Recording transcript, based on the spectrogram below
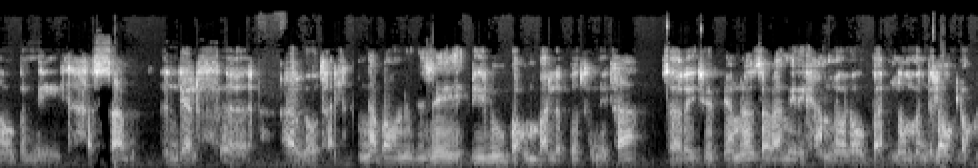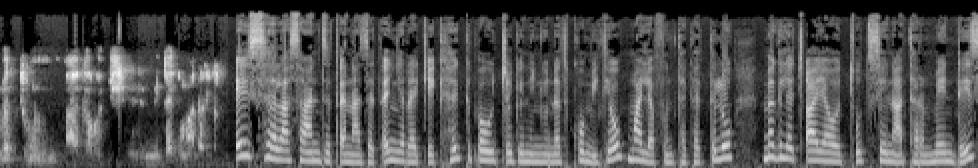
ነው በሚል ሀሳብ እንዲያልፍ አድርገውታል እና በአሁኑ ጊዜ ቢሉ በአሁን ባለበት ሁኔታ ጸረ ኢትዮጵያም ነው ጸረ አሜሪካም ነው ነው የምንለው ለሁለቱንም ሀገሮች የሚጠቅም አይደለም። S ሰላሳ አንድ ዘጠና ዘጠኝ ረቂቅ ህግ በውጭ ግንኙነት ኮሚቴው ማለፉን ተከትሎ መግለጫ ያወጡት ሴናተር ሜንዴዝ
